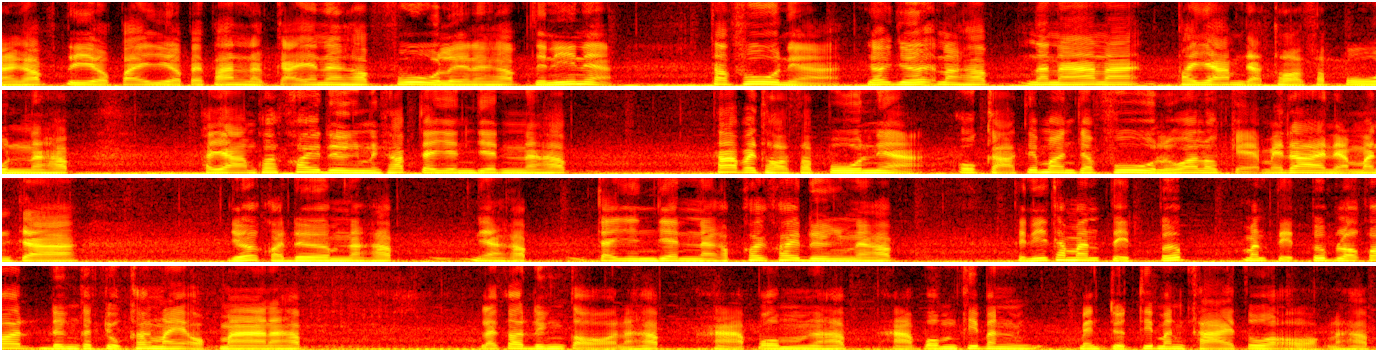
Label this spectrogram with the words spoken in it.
นะครับ ตีออกไปเหยื่อไปพันแบบไกด์นะครับ ฟู่เลยนะครับ ทีนี้เนี่ยถ้าฟู่เนี่ยเยอะๆนะครับนะนะนะพยายามอย่าถอดสปูลนะครับ พยายามค่อยๆดึงนะครับใจเย็นๆนะครับ ถ้าไปถอดสปูลเนี่ยโอกาสที่มันจะฟู่หรือว่าเราแกะไม่ได้เนี่ยมันจะ เยอะกว่าเดิมนะครับเนี่ยครับใจเย็นๆนะครับ ค่อยๆดึงนะครับ ทีนี้ถ้ามันติดปุ๊บมันติดปุ๊บเราก็ดึงกระจุกข้างในออกมานะครับ แล้วก็ดึงต่อนะครับ หาปมนะครับ หาปมที่มันเป็นจุดที่มันคลายตัวออกนะครับ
